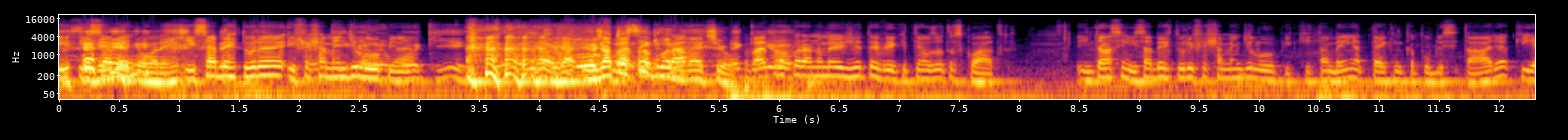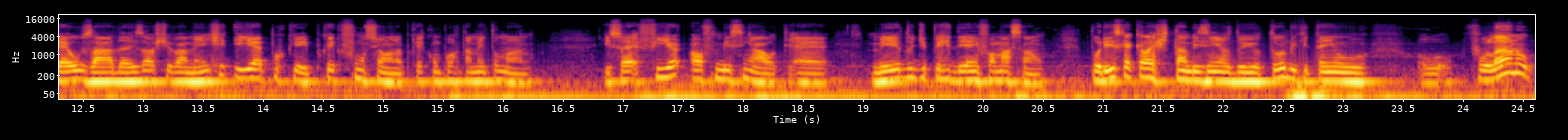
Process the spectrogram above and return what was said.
e- Você é isso, é aber- vendedor, hein? isso é abertura e fechamento de Aqui, cara, loop, eu vou né? aqui. Eu, já, eu já tô Vai seguindo, procurar- né, tio? Aqui, Vai ó. procurar no meu IGTV, que tem os outros quatro. Então, assim, isso é abertura e fechamento de loop, que também é técnica publicitária, que é usada exaustivamente. E é por quê? Por que, que funciona? Porque é comportamento humano. Isso é fear of missing out, é medo de perder a informação. Por isso que aquelas thumbzinhas do YouTube que tem o, o fulano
